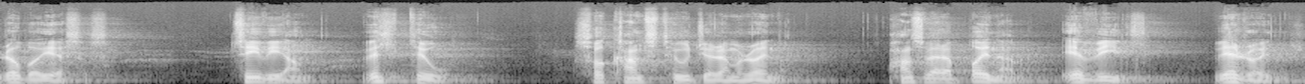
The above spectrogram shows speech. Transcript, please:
råpa Jesus. Si vi han, vil du, så kanst du gjøre med røyna. Han sværa bøyna, er vil, vi røyner.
